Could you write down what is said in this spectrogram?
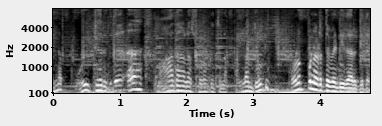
என்ன போயிட்டே இருக்குது? பாதாள சுரங்கத்தில் பள்ளம் தோண்டி பொழப்பு நடத்த வேண்டியதாக இருக்குது.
